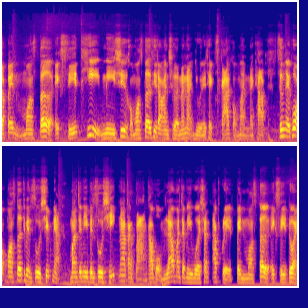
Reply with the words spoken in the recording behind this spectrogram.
จะเป็นมอนสเตอร์เอ็กซีดที่มีชื่อของมอนสเตอร์ที่เราอัญเชิญนั้นนะอยู่ในเท็กซ์การ์ดของมันนะครับซึ่งไอพวกมอนสเตอร์ที่เป็นซูชิปเนี่ยมันจะมีเป็นซูชิหน้าต่างๆครับผมแล้วมันจะมีเวอร์ชันอัปเกรดเป็นมอนสเตอร์เอ็กซีดด้วย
